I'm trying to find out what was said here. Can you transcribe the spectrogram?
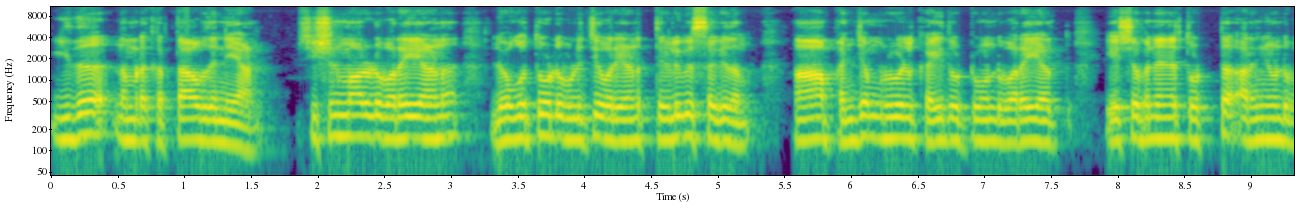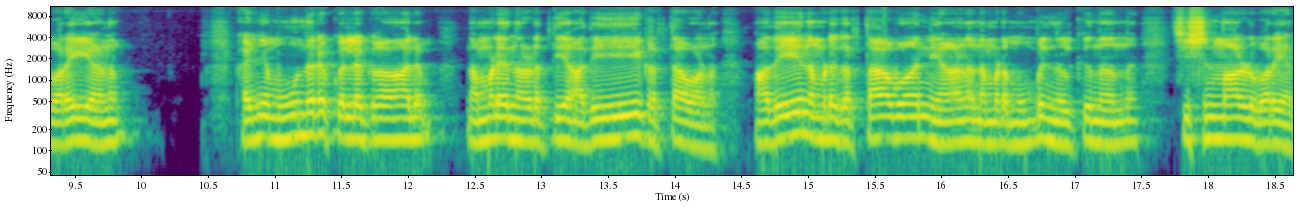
ഇത് നമ്മുടെ കർത്താവ് തന്നെയാണ്. ശിഷ്യന്മാരോട് പറയുകയാണ് ലോകത്തോട് വിളിച്ച് പറയുകയാണ് തെളിവ് സഹിതം ആ പഞ്ചമുറിവുകൾ കൈ തൊട്ടുകൊണ്ട് പറയുക യേശുബനെ തൊട്ട് അറിഞ്ഞുകൊണ്ട് പറയുകയാണ് കഴിഞ്ഞ മൂന്നര കൊല്ലക്കാലം നമ്മളെ നടത്തിയ അതേ കർത്താവാണ്. അതേ നമ്മുടെ കർത്താവ് തന്നെയാണ് നമ്മുടെ മുമ്പിൽ നിൽക്കുന്നതെന്ന് ശിഷ്യന്മാരോട് പറയാൻ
